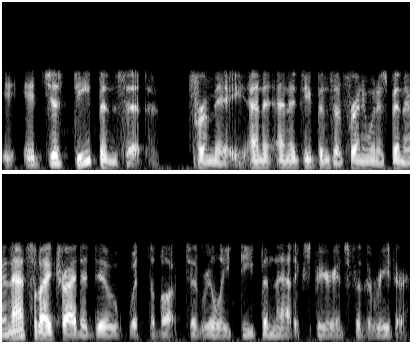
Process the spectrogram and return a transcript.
it, it just deepens it for me and and it deepens it for anyone who's been there and that's what I try to do with the book to really deepen that experience for the reader.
